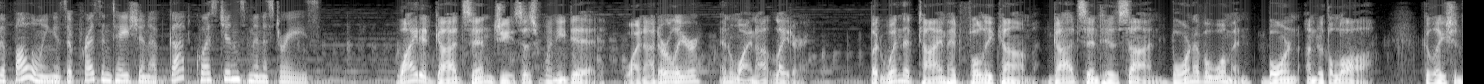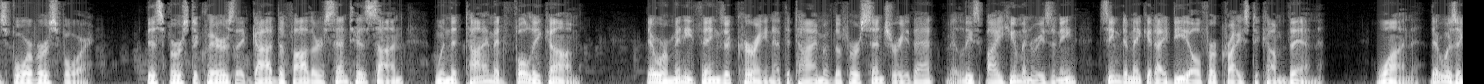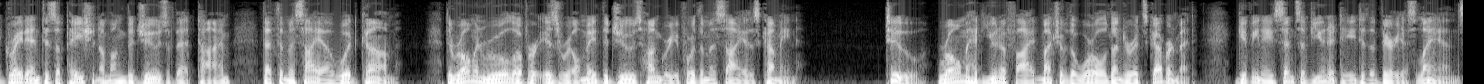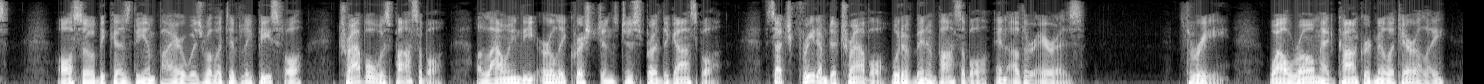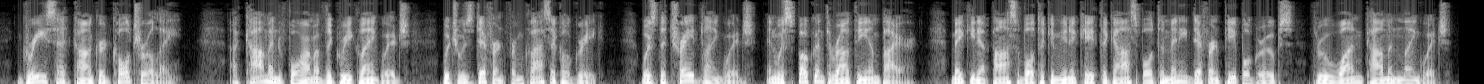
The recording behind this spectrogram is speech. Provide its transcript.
The following is a presentation of Got Questions Ministries. Why did God send Jesus when he did? Why not earlier and why not later? But when the time had fully come, God sent his son, born of a woman, born under the law. Galatians 4 verse 4. This verse declares that God the Father sent his son when the time had fully come. There were many things occurring at the time of the first century that, at least by human reasoning, seemed to make it ideal for Christ to come then. 1. There was a great anticipation among the Jews of that time that the Messiah would come. The Roman rule over Israel made the Jews hungry for the Messiah's coming. 2. Rome had unified much of the world under its government, giving a sense of unity to the various lands. Also, because the empire was relatively peaceful, travel was possible, allowing the early Christians to spread the gospel. Such freedom to travel would have been impossible in other eras. 3. While Rome had conquered militarily, Greece had conquered culturally. A common form of the Greek language, which was different from classical Greek, was the trade language and was spoken throughout the empire, making it possible to communicate the gospel to many different people groups through one common language.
